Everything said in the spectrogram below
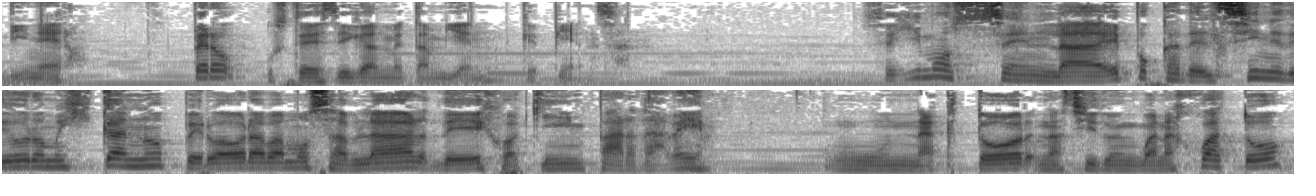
dinero. Pero ustedes díganme también qué piensan. Seguimos en la época del cine de oro mexicano, pero ahora vamos a hablar de Joaquín Pardavé, un actor nacido en Guanajuato,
